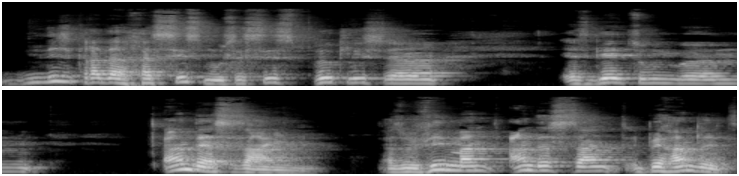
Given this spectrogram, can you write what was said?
nicht gerade Rassismus, es ist wirklich, äh, es geht um ähm, Anderssein, also wie man Anderssein behandelt.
